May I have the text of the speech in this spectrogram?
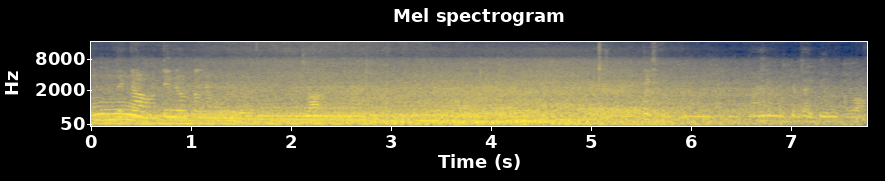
อืมแต่เก่ากินเนื้อกันยังบ่มีเนาะเป็นไอ้นั่นมันเป็นใส่ติ่งเขาบอก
